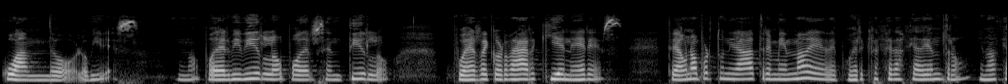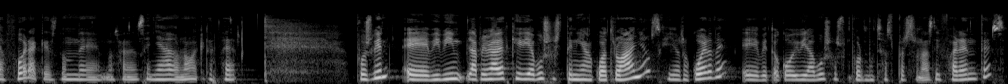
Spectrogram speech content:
cuando lo vives, ¿no? Poder vivirlo, poder sentirlo, poder recordar quién eres. Te da una oportunidad tremenda de, poder crecer hacia adentro y no hacia afuera, que es donde nos han enseñado ¿no? a crecer. Pues bien, eh, viví, la primera vez que viví abusos tenía cuatro años, que yo recuerde. Eh, me tocó vivir abusos por muchas personas diferentes.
